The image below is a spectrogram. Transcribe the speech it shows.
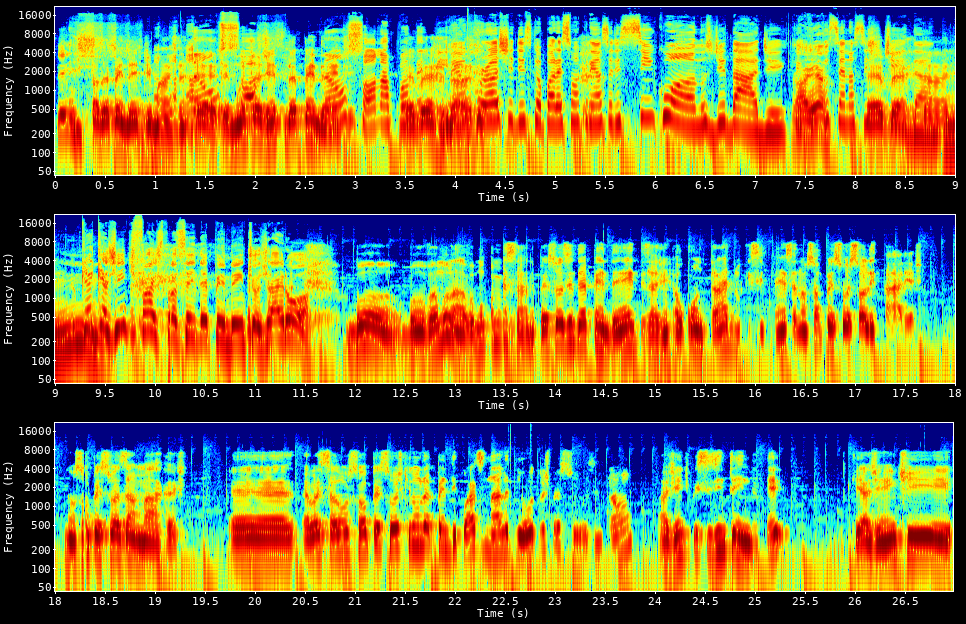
Tem... Tá dependente demais, né? Não é, tem só- muita gente dependente. Não só na É pandemia. verdade. Meu crush disse que eu pareço uma criança de 5 anos de idade. Que Ah, eu é? vivo sendo É assistida. verdade. O que, que a gente faz pra ser independente, ô Jairo? Bom, bom, vamos lá, vamos começar. Né? Pessoas independentes, a gente- ao contrário do que se pensa, não são pessoas solitárias, não são pessoas amargas. É, elas são só pessoas que não dependem de quase nada de outras pessoas. Então, a gente precisa entender que a gente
